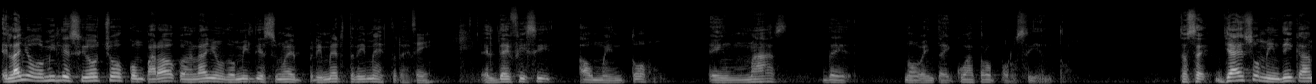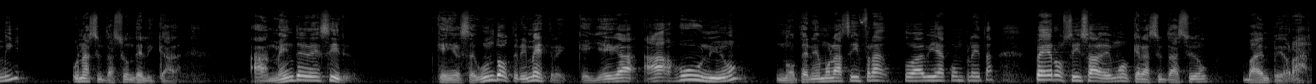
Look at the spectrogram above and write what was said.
El año 2018 comparado con el año 2019, el primer trimestre, sí. el déficit aumentó en más de 94%. Entonces, ya eso me indica a mí una situación delicada. Amén de decir que en el segundo trimestre, que llega a junio, no tenemos la cifra todavía completa, pero sí sabemos que la situación va a empeorar.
